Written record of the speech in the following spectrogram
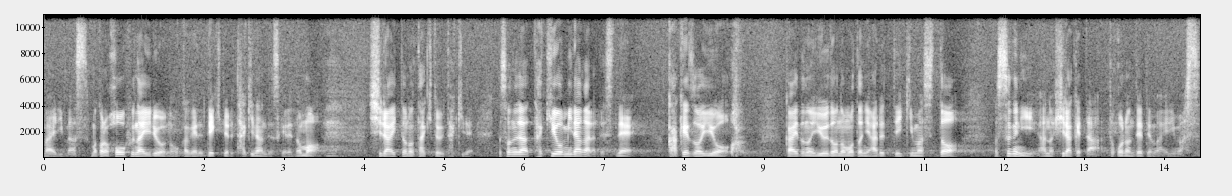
まいります、まあ、この豊富な湯量のおかげでできている滝なんですけれども白糸の滝という滝でその滝を見ながらですね崖沿いをガイドの誘導のもとに歩っていきますとすぐにあの開けたところに出てまいります。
